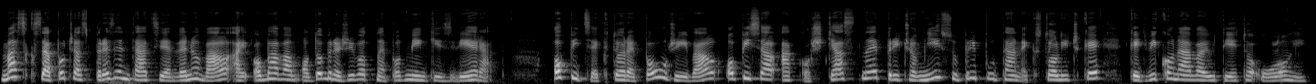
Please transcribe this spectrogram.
Musk sa počas prezentácie venoval aj obávam o dobre životné podmienky zvierat. Opice, ktoré používal, opísal ako šťastné, pričom nie sú pripútané k stoličke, keď vykonávajú tieto úlohy.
